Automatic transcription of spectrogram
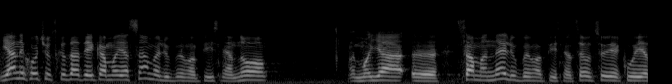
я не хочу сказати, яка моя сама любима пісня, але моя е, сама нелюбима пісня це оцю, яку я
